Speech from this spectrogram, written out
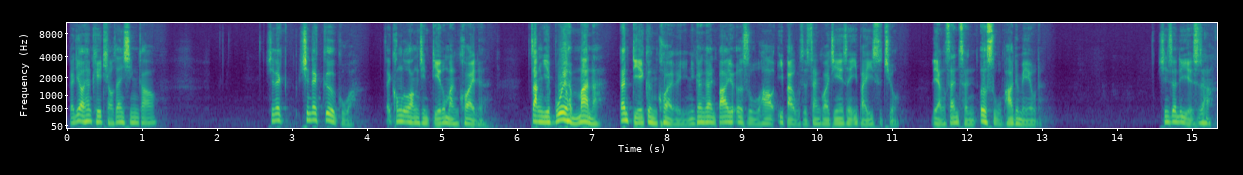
感觉，好像可以挑战新高。现在现在个股啊。在空头行情跌都蛮快的，涨也不会很慢啊，但跌更快而已。你看看八月二十五号一百五十三块，今天剩一百一十九，两三成，二十五趴就没有了。新胜利也是啊，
